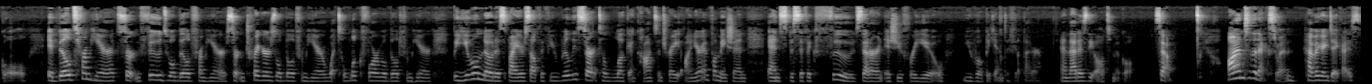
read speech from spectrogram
goal. It builds from here. Certain foods will build from here. Certain triggers will build from here. What to look for will build from here. But you will notice by yourself if you really start to look and concentrate on your inflammation and specific foods that are an issue for you, you will begin to feel better. And that is the ultimate goal. So, on to the next one. Have a great day, guys.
